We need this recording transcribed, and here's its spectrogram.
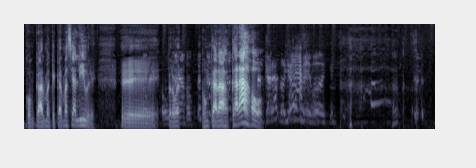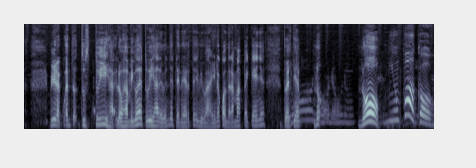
con Carmen, que Carmen sea libre. Eh, Un pero bueno, un carajo. ¡Carajo! Carajo, ya me voy. Mira, cuánto tu, tu hija, los amigos de tu hija deben de tenerte, me imagino, cuando era más pequeña, todo el tiempo. No, no, no. No, Ni un poco.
